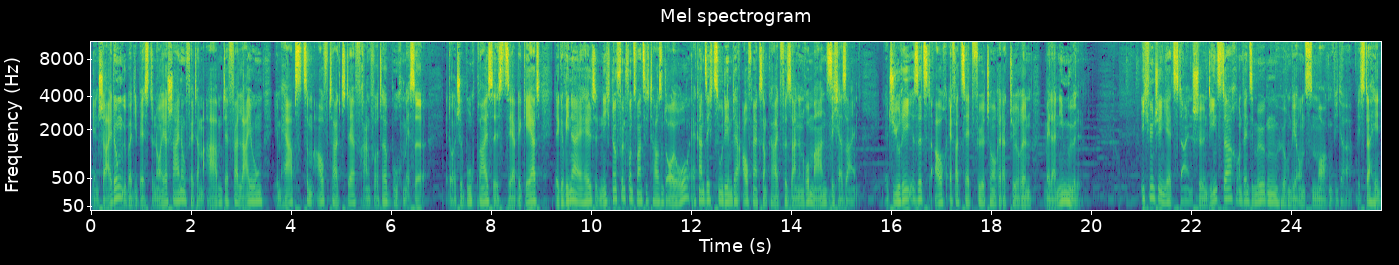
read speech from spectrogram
Die Entscheidung über die beste Neuerscheinung fällt am Abend der Verleihung im Herbst zum Auftakt der Frankfurter Buchmesse. Der Deutsche Buchpreis ist sehr begehrt. Der Gewinner erhält nicht nur 25.000 Euro, er kann sich zudem der Aufmerksamkeit für seinen Roman sicher sein. In der Jury sitzt auch FAZ-Feuilleton-Redakteurin Melanie Mühl. Ich wünsche Ihnen jetzt einen schönen Dienstag und wenn Sie mögen, hören wir uns morgen wieder. Bis dahin.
